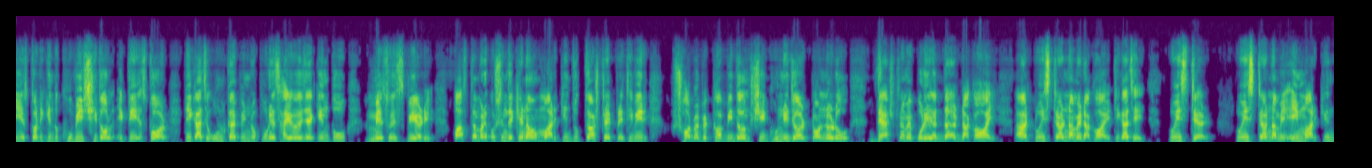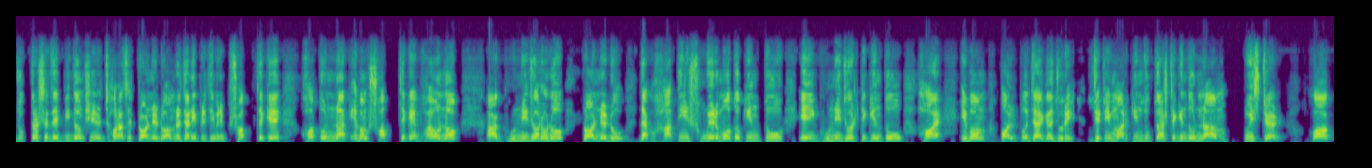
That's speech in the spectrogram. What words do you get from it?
এই স্তরটি কিন্তু খুবই শীতল একটি স্তর। ঠিক আছে? উল্কাপিণ্ড পুড়ে ছাই হয়ে যায় কিন্তু মেসোস্পিয়ারে। পাঁচ নম্বরের কোশ্চেন দেখে নাও। মার্কিন যুক্তরাষ্ট্রে পৃথিবীর সর্বাপেক্ষা বিধ্বংসী ঘূর্ণিঝড় টর্নেডো ড্যাশ নামে ডাকা হয়। টুইস্টার নামে ডাকা হয়। ঠিক আছে? টুইস্টার। টুইস্টার নামে এই মার্কিন যুক্তরাষ্ট্রে যে বিধ্বংসী ঝড় আছে টর্নেডো, আমরা জানি পৃথিবীর সব থেকে খতরনাক এবং সব থেকে ভয়ানক ঘূর্ণিঝড় হলো টর্নেডো। দেখো, হাতির সুরের মতো কিন্তু এই ঘূর্ণিঝড়টি কিন্তু হয় এবং অল্প জায়গা জুড়ে, যেটি মার্কিন যুক্তরাষ্ট্রে কিন্তু নাম টুইস্টার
